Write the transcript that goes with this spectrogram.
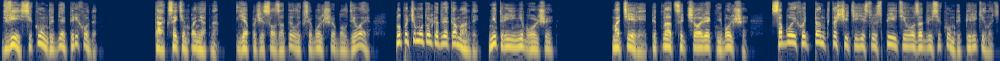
две секунды для перехода. Так, с этим понятно. Я почесал затылок, все больше обалдевая. Но почему только две команды? Не три, не больше. Материя, 15 человек, не больше. С собой хоть танк тащите, если успеете его за две секунды перекинуть.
